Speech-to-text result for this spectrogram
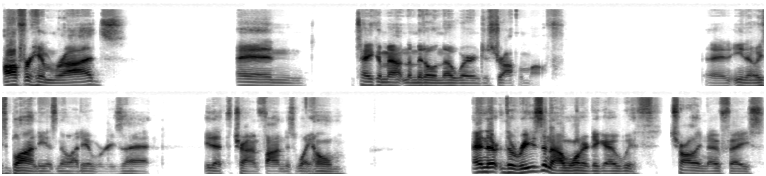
offer him rides and take him out in the middle of nowhere and just drop him off. And you know, he's blind, he has no idea where he's at. He'd have to try and find his way home. And the the reason I wanted to go with Charlie No Face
